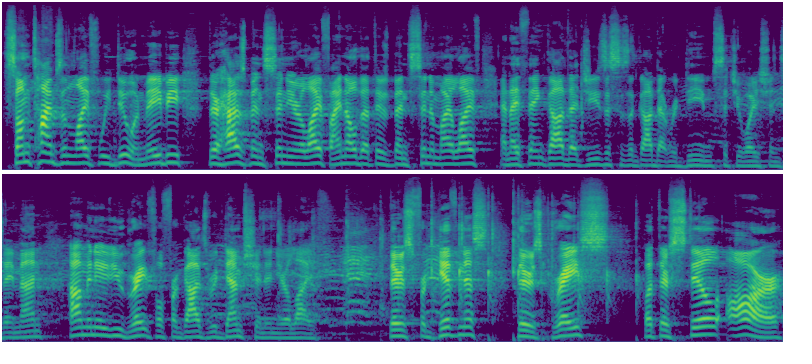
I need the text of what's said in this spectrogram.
Sometimes in life we do, and maybe there has been sin in your life. I know that there's been sin in my life, and I thank God that Jesus is a God that redeems situations. Amen. How many of you grateful for God's redemption in your life? There's forgiveness, there's grace, but there still are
